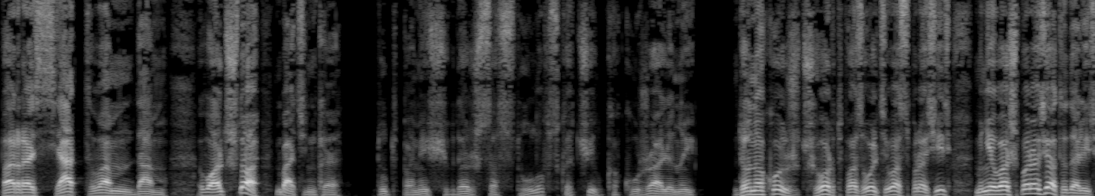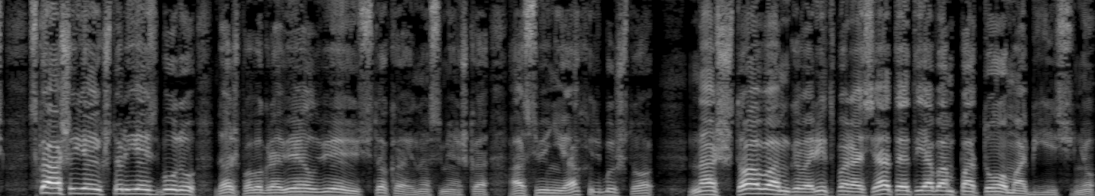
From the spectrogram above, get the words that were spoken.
Поросят вам дам. Вот что, батенька. Тут помещик даже со стула вскочил, как ужаленный. Да на кой же черт, позвольте вас спросить, мне ваши поросята дались? С кашей я их, что ли, есть буду? Даже побагровел весь, такая насмешка. А свинья хоть бы что. На что вам, говорит поросята, это я вам потом объясню.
